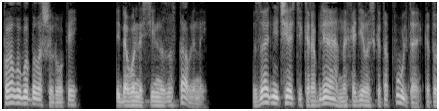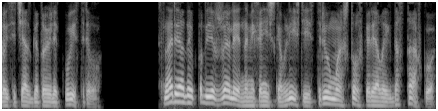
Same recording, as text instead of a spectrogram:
Палуба была широкой и довольно сильно заставленной. В задней части корабля находилась катапульта, которую сейчас готовили к выстрелу. Снаряды подъезжали на механическом лифте из трюма, что ускоряло их доставку.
